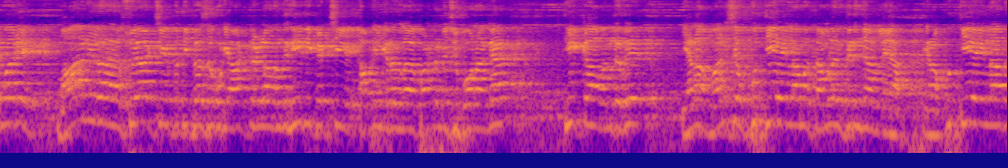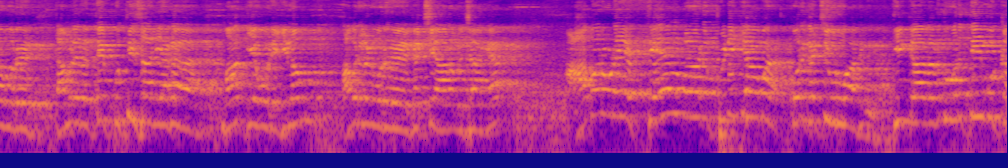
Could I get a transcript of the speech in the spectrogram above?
மாதிரி மாநில சுயாட்சியை பத்தி பேசக்கூடிய ஆட்கள்லாம் வந்து நீதி கட்சி அப்படிங்கறதுல பரிணமிச்சு போனாங்க. தீக்கா வந்தது. ஏன்னா மனுஷன் புத்தியே இல்லாம தமிழன் தெரிஞ்சான் இல்லையா? ஏன்னா புத்தியே இல்லாத ஒரு தமிழகத்தை புத்திசாலியாக மாற்றிய ஒரு இனம் அவர்கள் ஒரு கட்சி ஆரம்பிச்சாங்க. அவருடைய செயல்பாடு பிடிக்காம ஒரு கட்சி உருவாகுது. தீக்காவிலிருந்து ஒரு திமுக.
